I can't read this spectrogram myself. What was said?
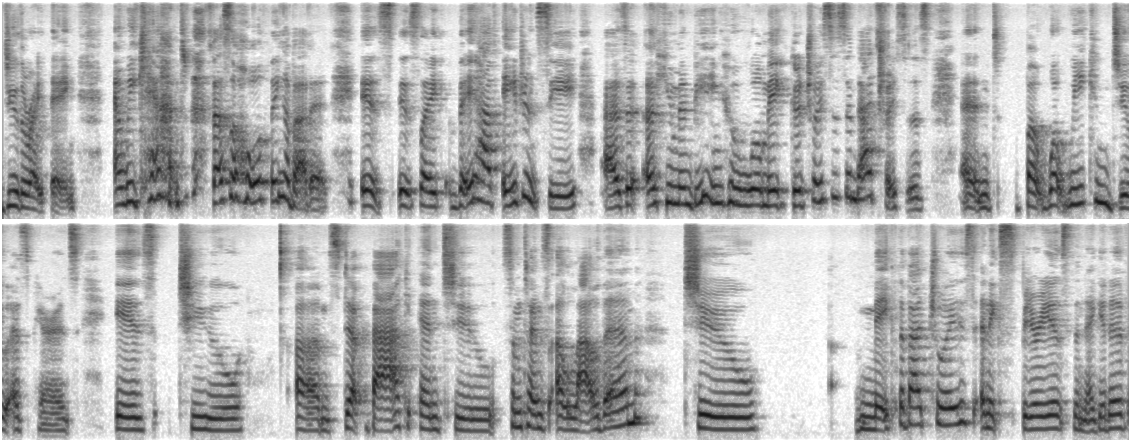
do the right thing? And we can't. That's the whole thing about it. It's, it's like they have agency as a, a human being who will make good choices and bad choices. And, but what we can do as parents is to um, step back and to sometimes allow them to make the bad choice and experience the negative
